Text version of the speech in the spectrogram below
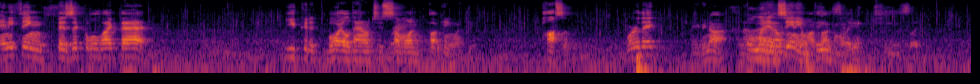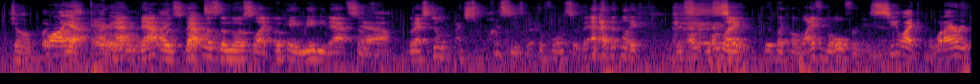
anything physical like that you could boil down to someone fucking with you possibly were they maybe not And Well, I I didn't see anyone things fucking with like keys like jump Well, across yeah, I air. mean, That that like, was that that's- was the most like okay maybe that's something, Yeah. but I still I just want to see his spectral form so bad like it's, And- it's and like it's like a life goal for me. man. see like what i re-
